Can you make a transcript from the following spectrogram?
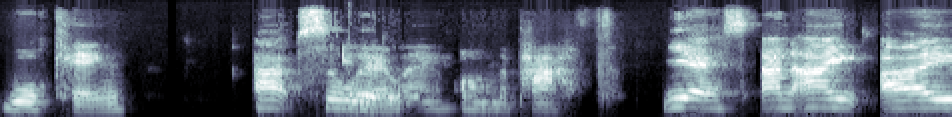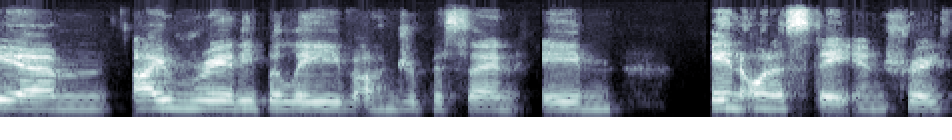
walking absolutely you know, on the path. Yes, and I I um I really believe 100% in in honesty and truth.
